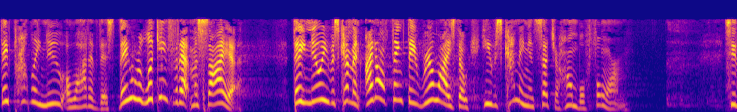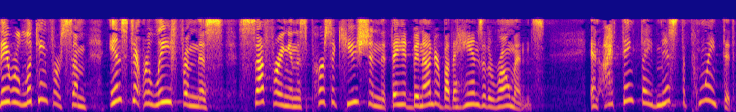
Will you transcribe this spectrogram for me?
they probably knew a lot of this. They were looking for that Messiah. They knew he was coming. I don't think they realized, though, he was coming in such a humble form. See, they were looking for some instant relief from this suffering and this persecution that they had been under by the hands of the Romans. And I think they missed the point that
